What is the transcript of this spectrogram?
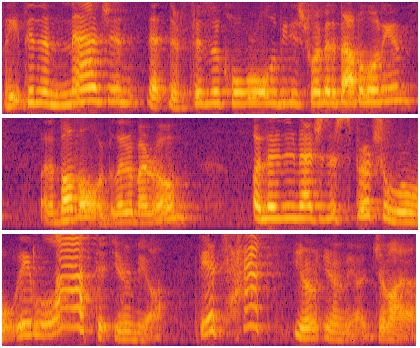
They didn't imagine that their physical world would be destroyed by the Babylonians, by the Bavel, or later by Rome. And they didn't imagine their spiritual world. They laughed at Yirmiyah. They attacked you know, you know, Jeremiah.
